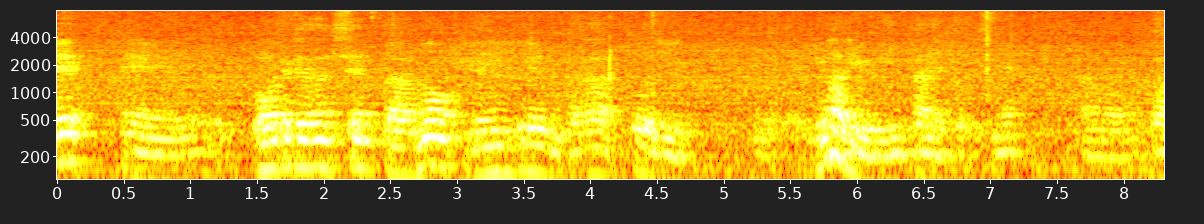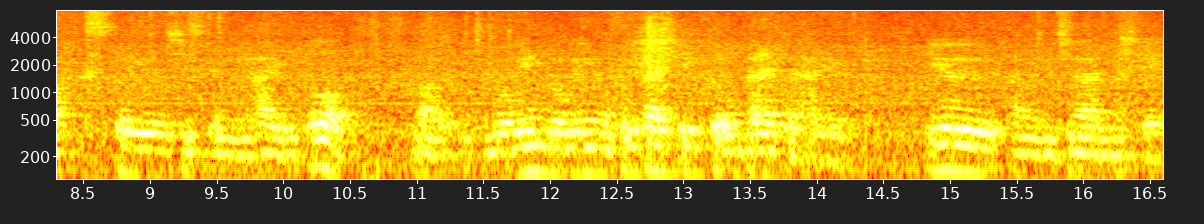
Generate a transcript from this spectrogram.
で、えー、大型計算機センターのメインフレームから当時、今でいうインターネットですね。あのバックスというシステムに入ると、まあ、ログインログインを繰り返していくとインターネットに入れるというあの道がありまして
